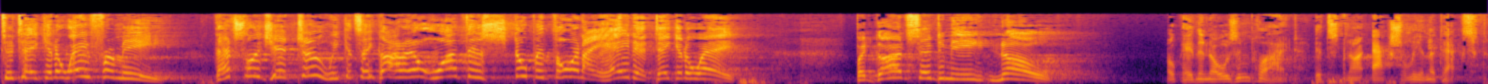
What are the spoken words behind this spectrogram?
to take it away from me. That's legit too. We can say, God, I don't want this stupid thorn. I hate it. Take it away. But God said to me, no. Okay, the no is implied. It's not actually in the text.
